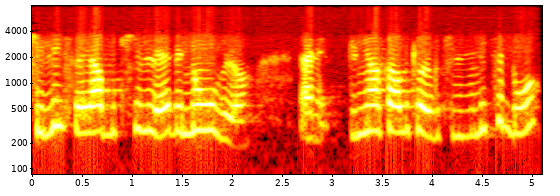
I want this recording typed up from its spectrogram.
kirliyse ya bu kirli ve ne oluyor? Yani Dünya Sağlık Örgütü'nün limiti bu.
